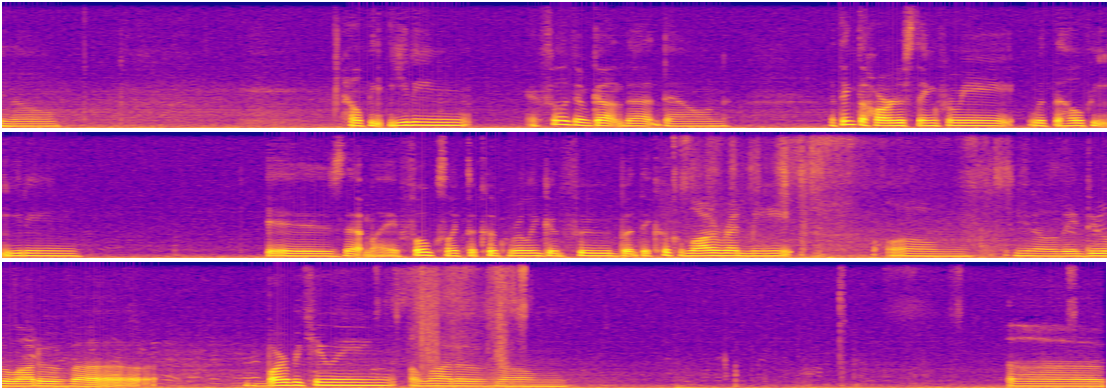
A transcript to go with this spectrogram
you know healthy eating i feel like i've got that down. I think the hardest thing for me with the healthy eating is that my folks like to cook really good food but they cook a lot of red meat. Um, you know they do a lot of uh, barbecuing, a lot of um, uh,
